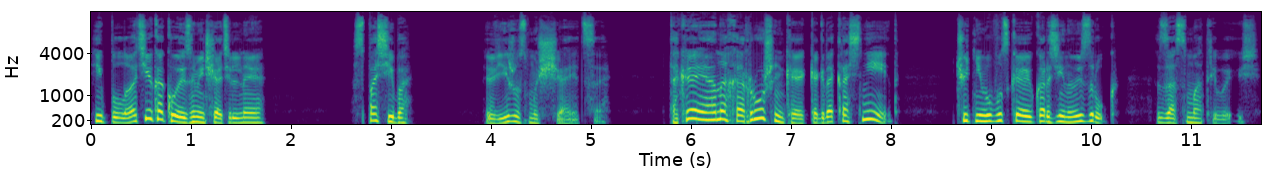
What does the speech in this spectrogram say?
И платье какое замечательное». «Спасибо». Вижу, смущается. Такая она хорошенькая, когда краснеет. Чуть не выпускаю корзину из рук. Засматриваюсь.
